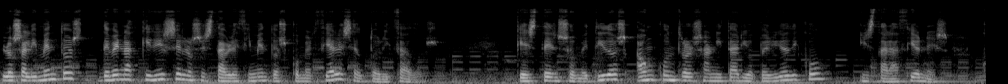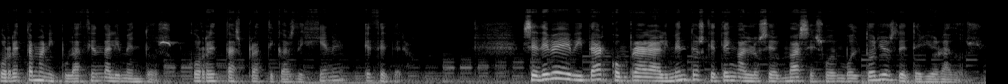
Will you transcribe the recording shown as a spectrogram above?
Los alimentos deben adquirirse en los establecimientos comerciales autorizados, que estén sometidos a un control sanitario periódico, instalaciones, correcta manipulación de alimentos, correctas prácticas de higiene, etc. Se debe evitar comprar alimentos que tengan los envases o envoltorios deteriorados,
